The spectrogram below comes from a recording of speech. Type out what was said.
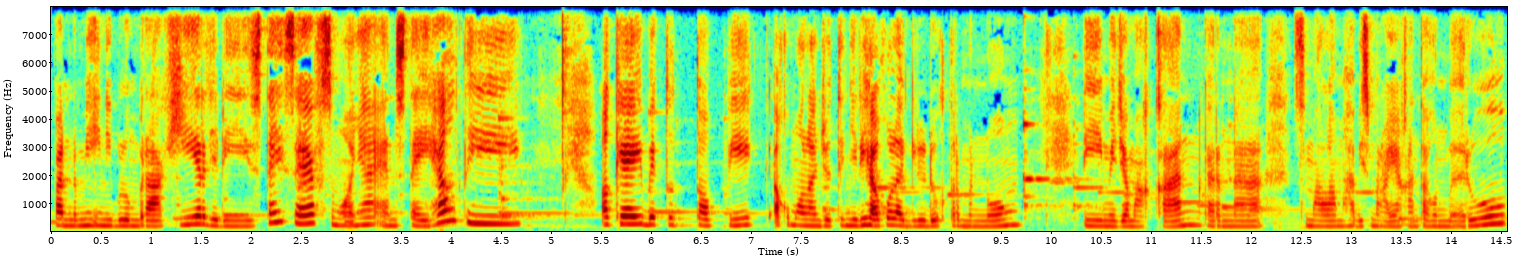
pandemi ini belum berakhir jadi stay safe semuanya and stay healthy. Oke, okay, back to topic. Aku mau lanjutin jadi aku lagi duduk termenung di meja makan karena semalam habis merayakan tahun baru.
